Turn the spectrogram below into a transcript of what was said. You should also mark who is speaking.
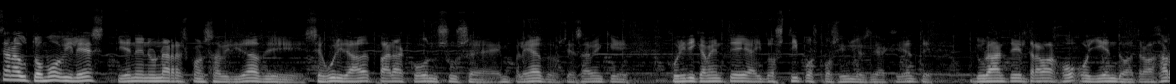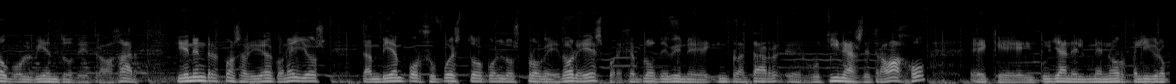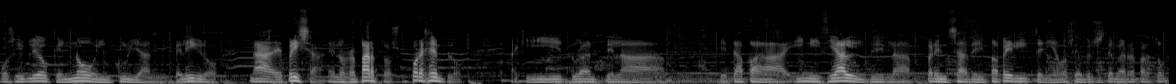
Speaker 1: Utilizan automóviles tienen una responsabilidad de seguridad para con sus eh, empleados. Ya saben que jurídicamente hay dos tipos posibles de accidente. Durante el trabajo o yendo a trabajar o volviendo de trabajar. Tienen responsabilidad con ellos, también por supuesto con los proveedores, por ejemplo, deben eh, implantar eh, rutinas de trabajo que incluyan el menor peligro posible o que no incluyan peligro. Nada de prisa en los repartos. Por ejemplo, Aquí durante la etapa inicial de la prensa de papel teníamos siempre un sistema de reparto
